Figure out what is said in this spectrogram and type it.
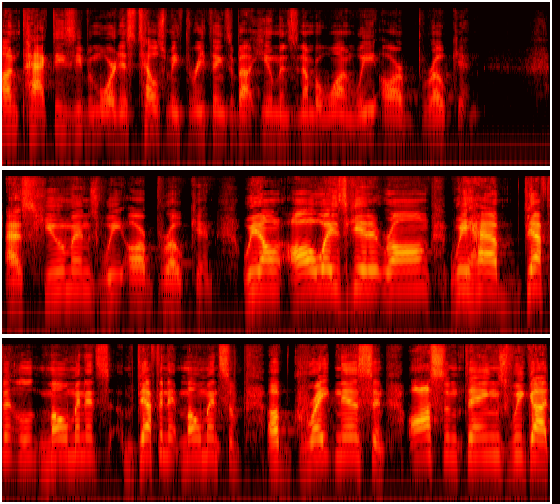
unpack these even more. This tells me three things about humans. Number one, we are broken. As humans, we are broken. We don't always get it wrong. We have definite moments, definite moments of, of greatness and awesome things. We got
